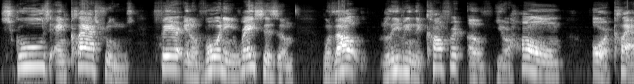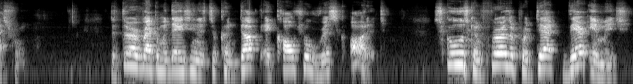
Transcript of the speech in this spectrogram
schools, and classrooms fare in avoiding racism without leaving the comfort of your home or classroom. The third recommendation is to conduct a cultural risk audit. Schools can further protect their image,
